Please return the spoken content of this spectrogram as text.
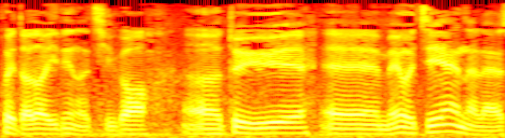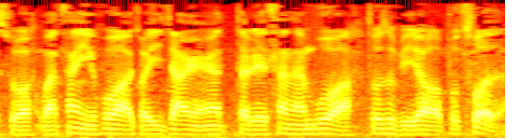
会得到一定的提高。呃，对于呃没有经验的来说，晚餐以后啊，和一家人在这散散步啊，都是比较不错的。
